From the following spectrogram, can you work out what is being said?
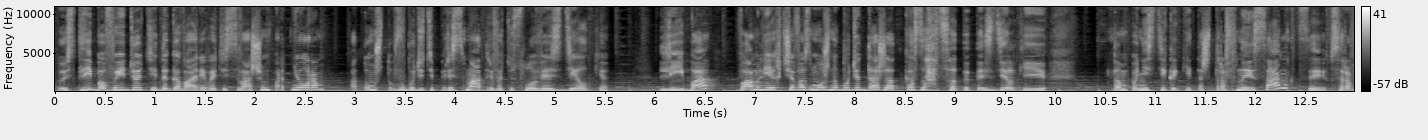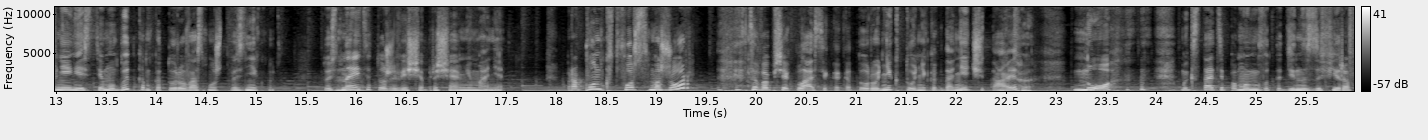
То есть либо вы идете и договариваетесь с вашим партнером о том, что вы будете пересматривать условия сделки, либо вам легче, возможно, будет даже отказаться от этой сделки и там понести какие-то штрафные санкции в сравнении с тем убытком, который у вас может возникнуть. То есть на эти тоже вещи обращаем внимание. Про пункт форс-мажор это вообще классика, которую никто никогда не читает. Да. Но мы, кстати, по-моему, вот один из эфиров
